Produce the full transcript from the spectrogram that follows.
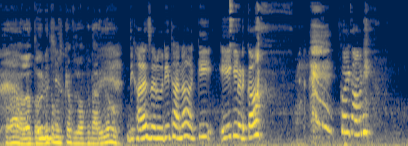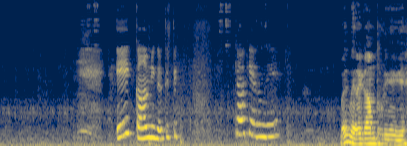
क्या? हालत होगी तुम इसका ब्लॉग बना रही हो? दिखाना ज़रूरी था ना कि एक लड़का कोई काम नहीं एक काम नहीं करते थे क्या किया तुमने? भाई मेरे काम थोड़ी है ये।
